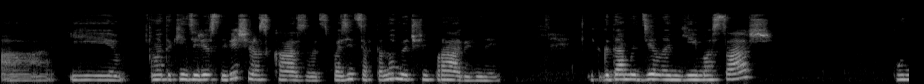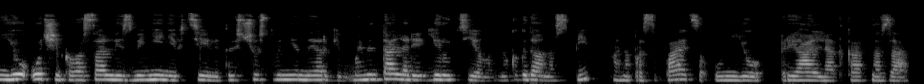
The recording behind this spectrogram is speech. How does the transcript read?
А, и она такие интересные вещи рассказывает, с позиции автономии очень правильные. И когда мы делаем ей массаж, у нее очень колоссальные изменения в теле, то есть чувствование энергии, моментально реагирует тело. Но когда она спит, она просыпается, у нее реальный откат назад.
